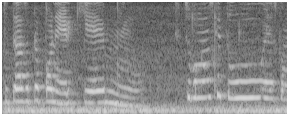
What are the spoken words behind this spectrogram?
tú te vas a proponer que, mm, supongamos que tú eres como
